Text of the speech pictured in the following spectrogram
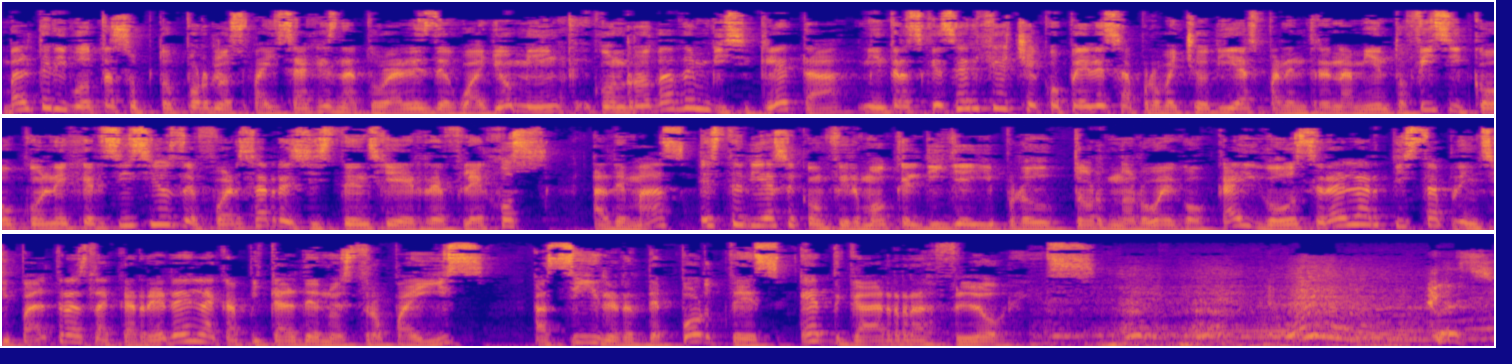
Valtteri Bottas optó por los paisajes naturales de Wyoming con rodada en bicicleta, mientras que Sergio Checo Pérez aprovechó días para entrenamiento físico con ejercicios de fuerza, resistencia y reflejos. Además, este día se confirmó que el DJ y productor noruego Kaigo será el artista principal tras la carrera en la capital de nuestro país. Asir Deportes, Edgar Flores. Pues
